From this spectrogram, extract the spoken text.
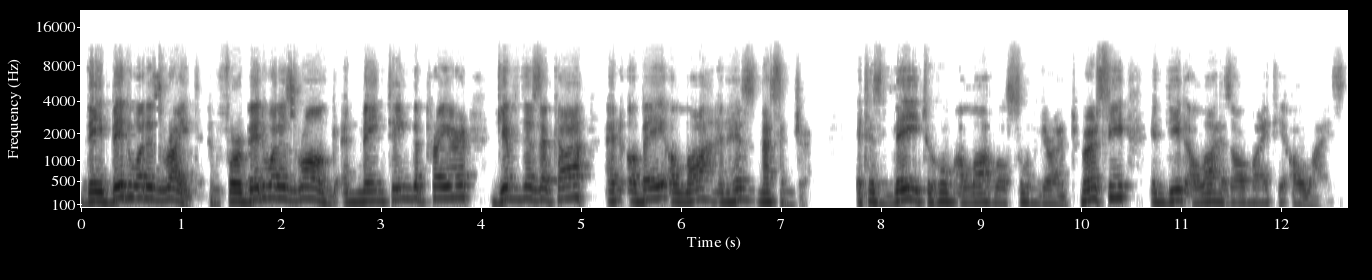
They bid what is right and forbid what is wrong and maintain the prayer, give the zakah, and obey Allah and His Messenger. It is they to whom Allah will soon grant mercy. Indeed, Allah is Almighty, All Wise.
